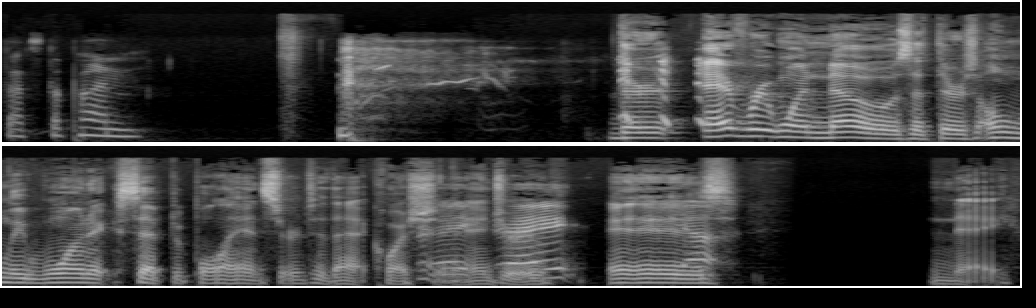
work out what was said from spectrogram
that's the pun. There, everyone knows that there's only one acceptable answer to that question, Right, Andrew. right. And it Yeah. is nay.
